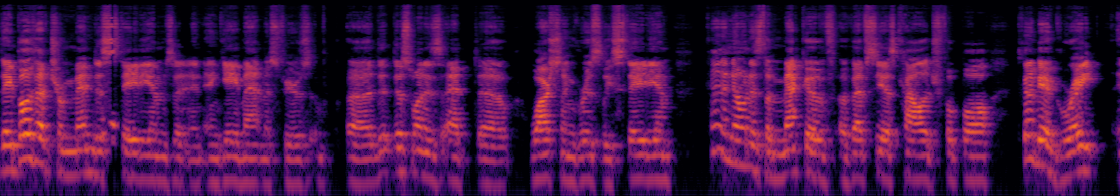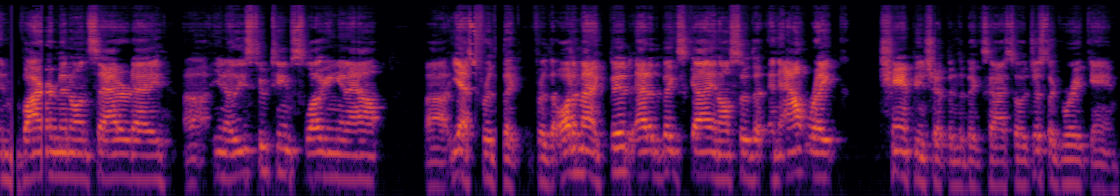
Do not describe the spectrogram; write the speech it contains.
They both have tremendous stadiums and, and game atmospheres. Uh, th- this one is at uh, Washington Grizzly Stadium kind of known as the mecca of, of FCS college football. It's going to be a great environment on Saturday. Uh, you know, these two teams slugging it out. Uh, yes, for the for the automatic bid out of the Big Sky, and also the, an outright championship in the Big Sky. So just a great game.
